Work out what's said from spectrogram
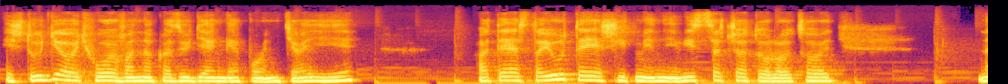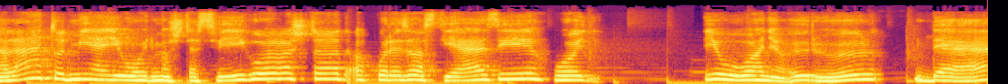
és tudja, hogy hol vannak az ő gyenge pontjai. Ha te ezt a jó teljesítménynél visszacsatolod, hogy na látod, milyen jó, hogy most ezt végigolvastad, akkor ez azt jelzi, hogy jó, anya örül, de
